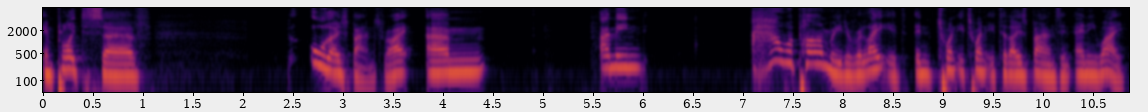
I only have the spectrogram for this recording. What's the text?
Employed to Serve. All those bands, right? Um, I mean, how are Palm Reader related in 2020 to those bands in any way?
